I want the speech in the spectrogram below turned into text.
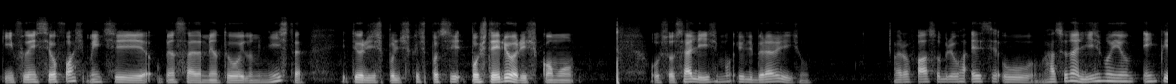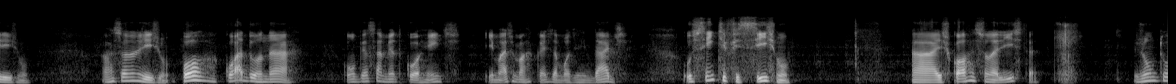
que influenciou fortemente o pensamento iluminista e teorias políticas posteriores, como o socialismo e o liberalismo. Agora eu falo sobre o, esse, o racionalismo e o empirismo. O racionalismo, por coadunar com o pensamento corrente e mais marcante da modernidade, o cientificismo, a escola racionalista, junto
